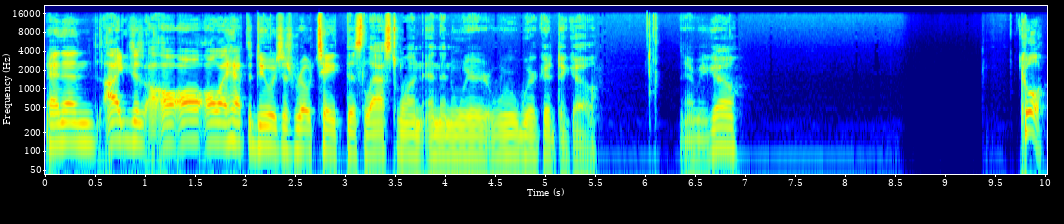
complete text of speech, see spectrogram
And then I just all, all I have to do is just rotate this last one and then we're, we're, we're good to go. There we go. Cool.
